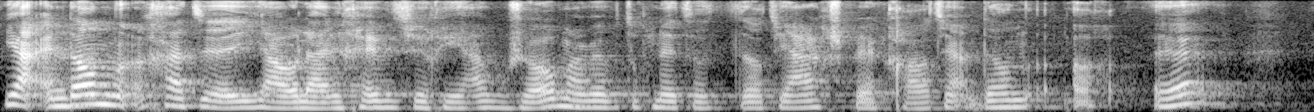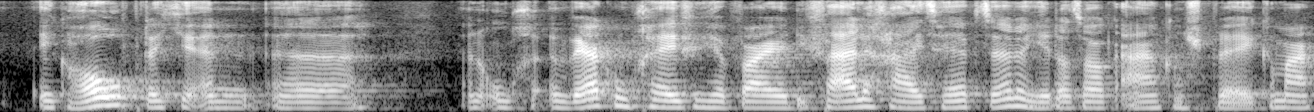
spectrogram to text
ja, en dan gaat uh, jouw leidinggevende zeggen, ja, hoezo? Maar we hebben toch net dat, dat jaargesprek gehad. Ja, dan, hè? ik hoop dat je een, uh, een, werkomgeving hebt waar je die veiligheid hebt, hè, dat je dat ook aan kan spreken. Maar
